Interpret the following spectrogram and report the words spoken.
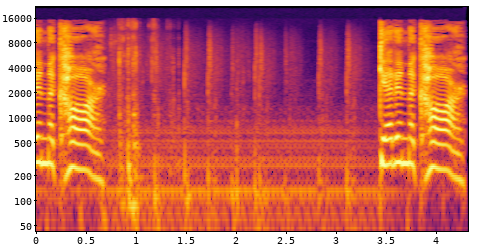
Get in the car. Get in the car.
